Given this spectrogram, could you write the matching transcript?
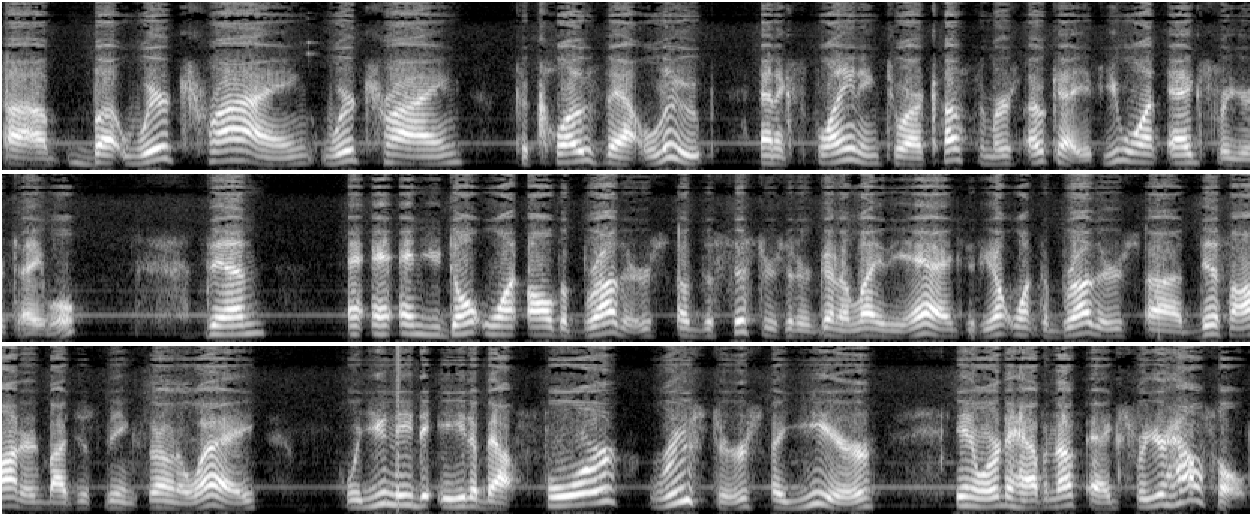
Uh, but we're trying we're trying to close that loop and explaining to our customers, okay, if you want eggs for your table, then and, you don't want all the brothers of the sisters that are going to lay the eggs. If you don't want the brothers uh, dishonored by just being thrown away, well, you need to eat about four roosters a year in order to have enough eggs for your household.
